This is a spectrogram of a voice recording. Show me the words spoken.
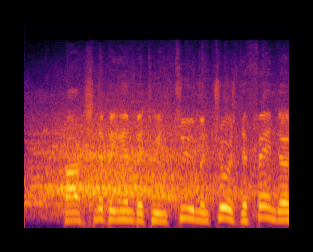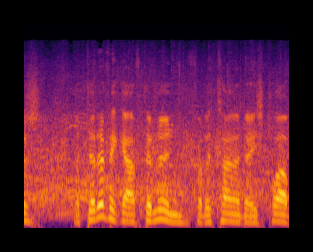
Harkes nipping in between two Montrose defenders. A terrific afternoon for the Tannadice club.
